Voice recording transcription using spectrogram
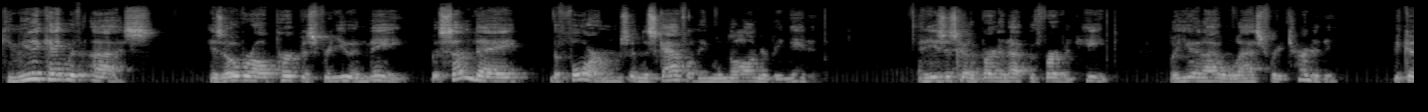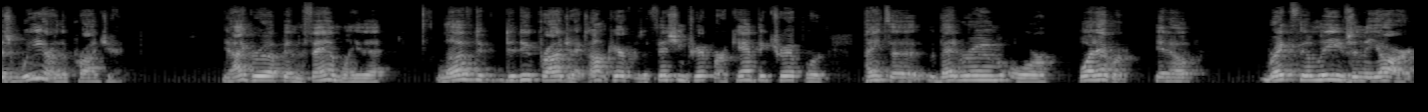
communicate with us his overall purpose for you and me. But someday the forms and the scaffolding will no longer be needed. And he's just going to burn it up with fervent heat. But you and I will last for eternity because we are the project. You know, I grew up in the family that loved to, to do projects. I don't care if it was a fishing trip or a camping trip or paint the, the bedroom or whatever, you know, rake the leaves in the yard.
